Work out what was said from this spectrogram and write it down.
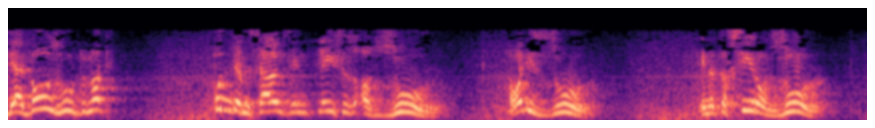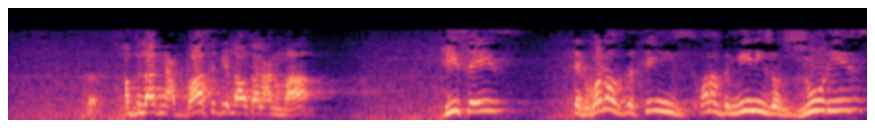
There are those who do not put themselves in places of zur. Now what is zur? In the tafsir of zur, Abdullah ibn Abbas ta'ala he says that one of the things, one of the meanings of zur is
